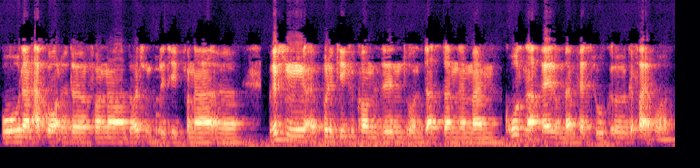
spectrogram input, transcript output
wo dann Abgeordnete von der deutschen Politik, von der äh, britischen äh, Politik gekommen sind und das dann in meinem großen Appell und einem Festzug äh, gefeiert wurde.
